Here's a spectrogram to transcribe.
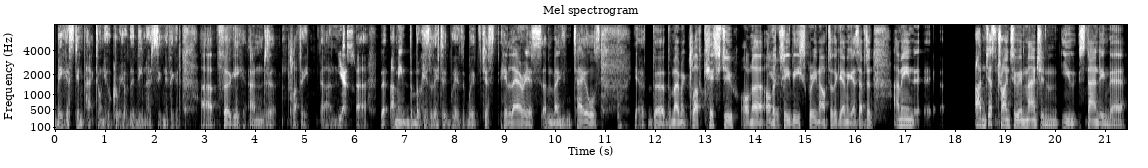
biggest impact on your career, the, the most significant, uh, Fergie and uh, Cloughie. And, yes. Uh, I mean, the book is littered with with just hilarious, amazing tales. Yeah, the the moment Clough kissed you on a on yes. a TV screen after the game against Everton. I mean, I'm just trying to imagine you standing there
